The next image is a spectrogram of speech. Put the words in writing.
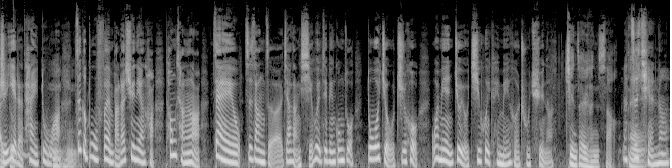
职业的态度啊。这个部分把它训练好，通常啊，在智障者家长协会这边工作多久之后，外面就有机会可以媒合出去呢？现在很少。那之前呢？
